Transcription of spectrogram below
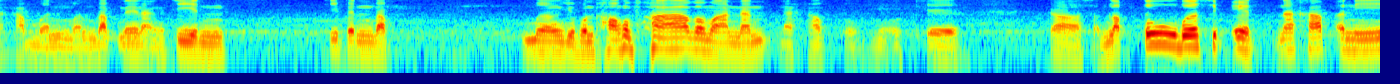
นะครับเหมือนเหมือนแบบในหนังจีนที่เป็นแบบ เมืองอยู่บนท้องฟ้าประมาณนั้นนะครับผมโอเค ก็สำหรับตู้เบอร์ 11 นะครับ อันนี้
